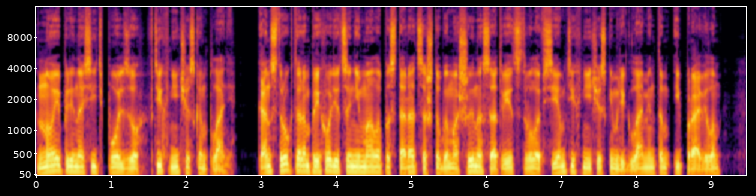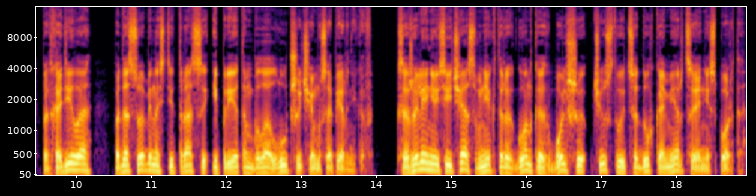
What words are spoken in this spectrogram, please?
но и приносить пользу в техническом плане. Конструкторам приходится немало постараться, чтобы машина соответствовала всем техническим регламентам и правилам, подходила под особенности трассы и при этом была лучше, чем у соперников. К сожалению, сейчас в некоторых гонках больше чувствуется дух коммерции, а не спорта.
